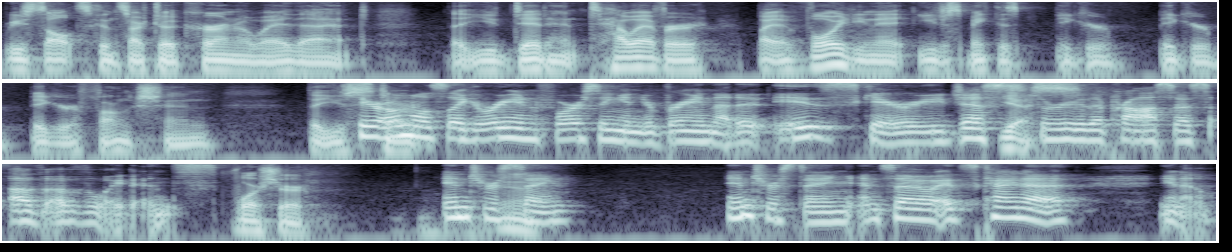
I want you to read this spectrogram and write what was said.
results can start to occur in a way that that you didn't however by avoiding it you just make this bigger bigger bigger function that you So you're almost like reinforcing in your brain that it is scary just Yes. through the process of avoidance. for sure Interesting. Interesting. And so it's kind of, you know,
